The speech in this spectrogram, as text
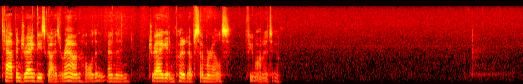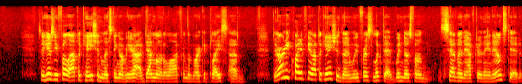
tap and drag these guys around, hold it, and then drag it and put it up somewhere else if you wanted to. So here's your full application listing over here. I've downloaded a lot from the marketplace. Um, there are already quite a few applications, and when we first looked at Windows Phone 7 after they announced it a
